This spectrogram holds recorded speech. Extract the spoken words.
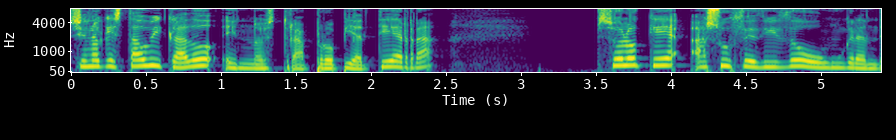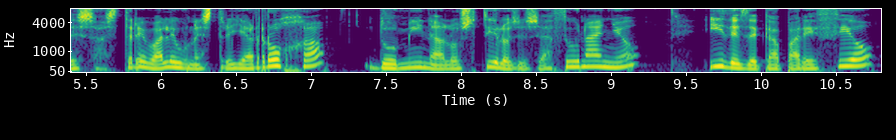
sino que está ubicado en nuestra propia Tierra, solo que ha sucedido un gran desastre, ¿vale? Una estrella roja domina los cielos desde hace un año y desde que apareció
